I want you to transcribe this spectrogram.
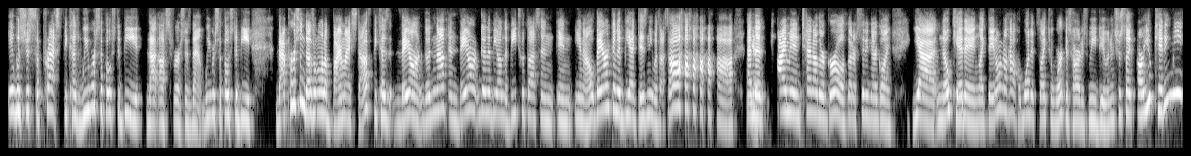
it was just suppressed because we were supposed to be that us versus them. We were supposed to be that person doesn't want to buy my stuff because they aren't good enough and they aren't going to be on the beach with us and in you know they aren't going to be at Disney with us. Ah ha ha ha ha. ha. And yeah. then chime in 10 other girls that are sitting there going, "Yeah, no kidding. Like they don't know how what it's like to work as hard as we do." And it's just like, "Are you kidding me?"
